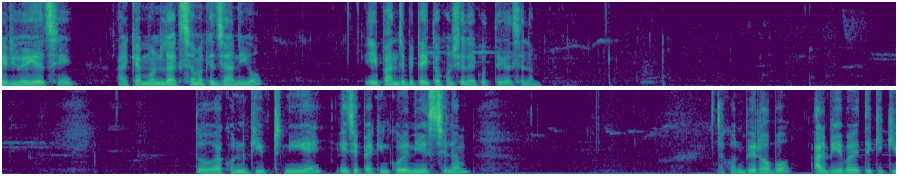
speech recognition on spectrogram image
রেডি হয়ে গেছি। আর কেমন লাগছে আমাকে জানিও। এই পাঞ্জাবিটাই তখন সেলাই করতে গেছিলাম। তো এখন গিফট নিয়ে এই যে প্যাকিং করে নিয়ে এসেছিলাম। এখন বের হব। আর বিয়েবাড়িতে কী কী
